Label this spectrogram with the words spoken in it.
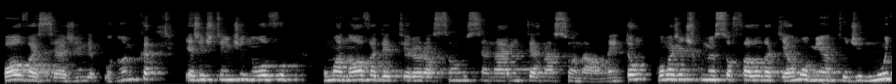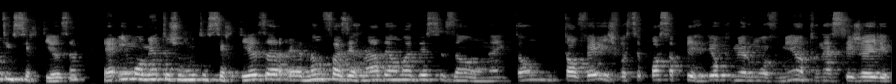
qual vai ser a agenda econômica, e a gente tem de novo uma nova deterioração do cenário internacional. Né? Então, como a gente começou falando aqui, é um momento de muita incerteza. É, em momentos de muita incerteza, é, não fazer nada é uma decisão. Né? Então, talvez você possa perder o primeiro movimento, né? seja ele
